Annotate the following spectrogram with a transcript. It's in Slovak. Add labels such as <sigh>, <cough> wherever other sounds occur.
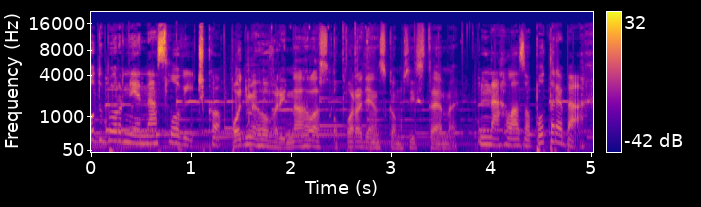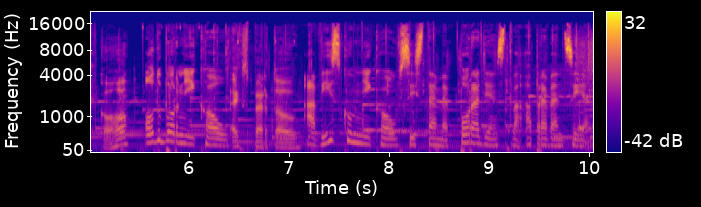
Odborne na slovíčko. Poďme hovoriť nahlas o poradenskom systéme. Nahlas o potrebách. Koho? Odborníkov. Expertov. A výskumníkov v systéme poradenstva a prevencie.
